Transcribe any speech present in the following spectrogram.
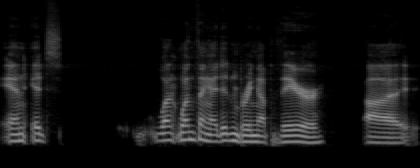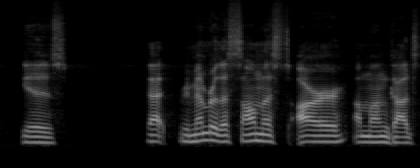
and it's one one thing I didn't bring up there uh, is that remember the psalmists are among God's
